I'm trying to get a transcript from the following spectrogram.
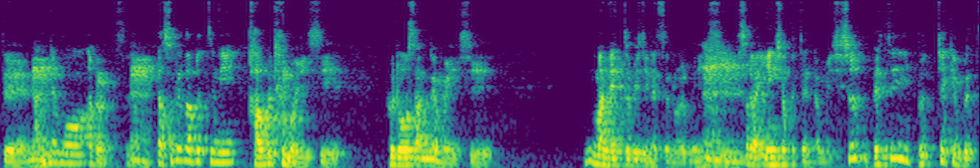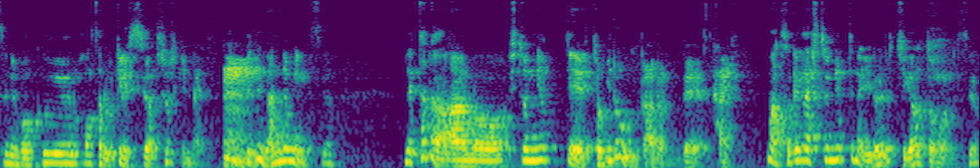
て何でもあるんですよ、うん。だそれが別に株でもいいし不動産でもいいし、まあ、ネットビジネスでもいいし、うん。それは飲食店でもいいし別にぶっちゃけ別に僕のコンサル受ける必要は正直ないです、うん。別に何でもいいんですよでただあの人によって飛び道具があるんで、はい。まあそれが人によってはいろいろ違うと思うんですよ。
